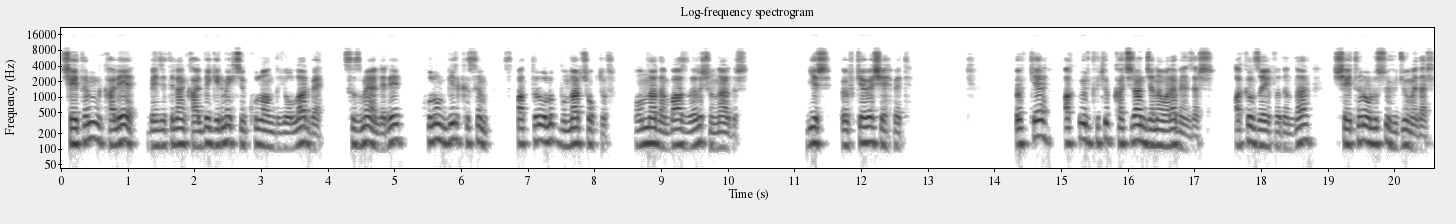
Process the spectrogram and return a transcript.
Şeytanın kaleye benzetilen kalbe girmek için kullandığı yollar ve sızma yerleri kulun bir kısım sıfatları olup bunlar çoktur. Onlardan bazıları şunlardır. 1. Öfke ve şehvet. Öfke, aklı ürkütüp kaçıran canavara benzer. Akıl zayıfladığında şeytan ordusu hücum eder.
